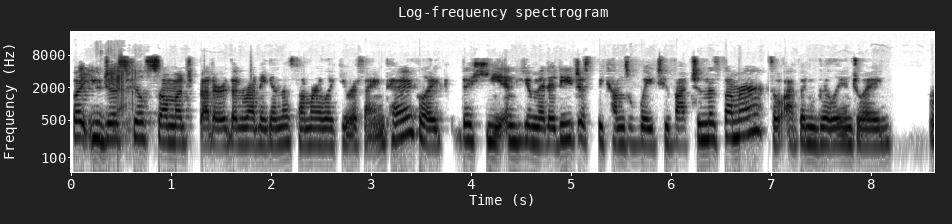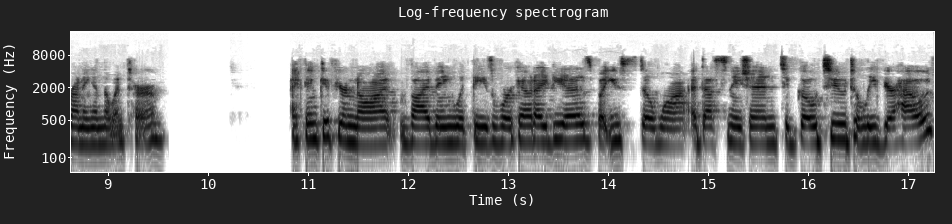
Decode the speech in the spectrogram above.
But you just yeah. feel so much better than running in the summer, like you were saying, Tag. Like the heat and humidity just becomes way too much in the summer. So I've been really enjoying running in the winter. I think if you're not vibing with these workout ideas, but you still want a destination to go to to leave your house,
